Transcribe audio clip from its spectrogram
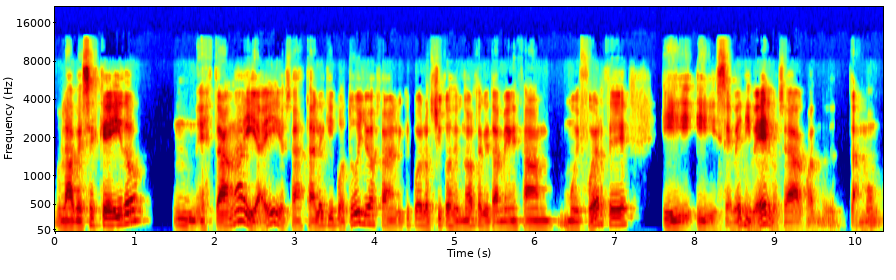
las veces que he ido, mm, están ahí, ahí. O sea, está el equipo tuyo, está el equipo de los chicos del norte que también están muy fuertes y, y se ve nivel. O sea, cuando estamos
